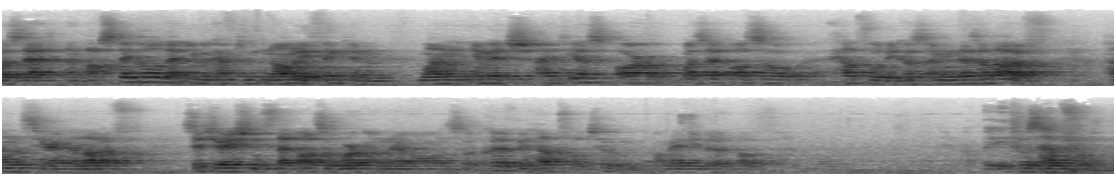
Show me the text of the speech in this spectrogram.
was that an obstacle that you have to normally think in one image ideas, or was that also helpful? Because, I mean, there's a lot of puns here and a lot of situations that also work on their own, so it could have been helpful too, or maybe a bit of both. It was helpful.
